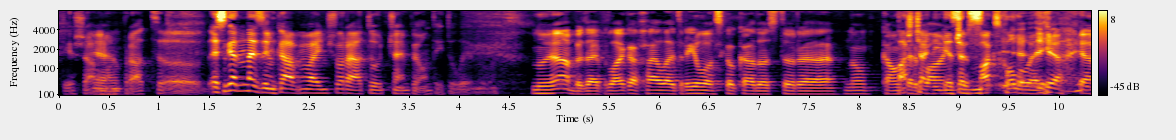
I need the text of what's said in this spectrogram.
Tiešām, Jā. Manuprāt, uh, es gan nezinu, kā viņš varētu čempionu titulu iegūt. Nu, jā, bet tāpat laikā highlight rīlos kaut kādos tur, eh, nu, Pašķaidīties ar counterpunches. Max Holloway. Jā, jā,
